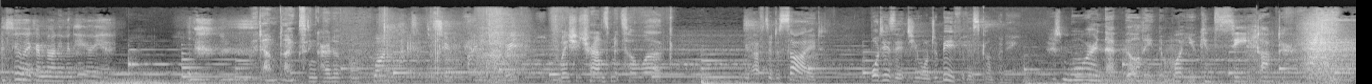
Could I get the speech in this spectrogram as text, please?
I feel like I'm not even here yet. The Madame Blanc's incredible. One, two, three. The way she transmits her work. You have to decide what is it you want to be for this company. There's more in that building than what you can see, Doctor.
